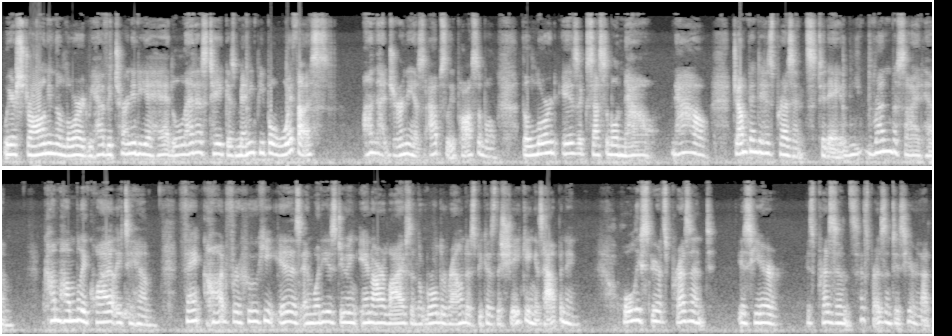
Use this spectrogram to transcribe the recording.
We are strong in the Lord. We have eternity ahead. Let us take as many people with us on that journey as absolutely possible. The Lord is accessible now. Now. Jump into his presence today. Run beside him. Come humbly, quietly to him. Thank God for who he is and what he is doing in our lives and the world around us because the shaking is happening. Holy Spirit's present is here. His presence, his presence is here. That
